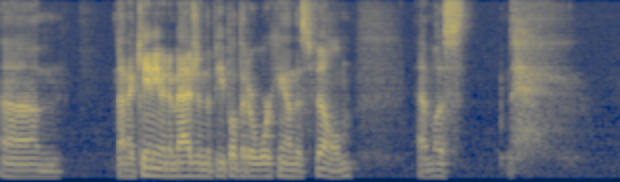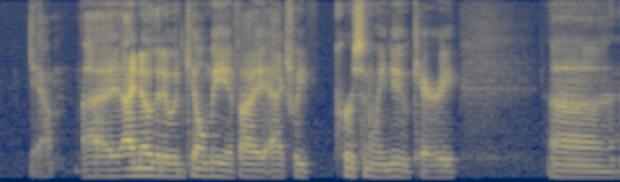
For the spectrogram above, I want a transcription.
Um, and I can't even imagine the people that are working on this film. That must. Yeah, I, I know that it would kill me if I actually personally knew Carrie. Uh,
